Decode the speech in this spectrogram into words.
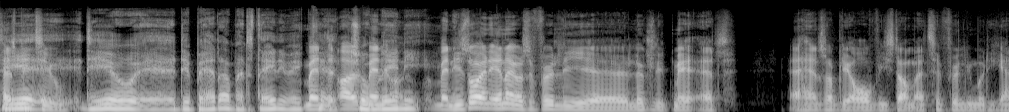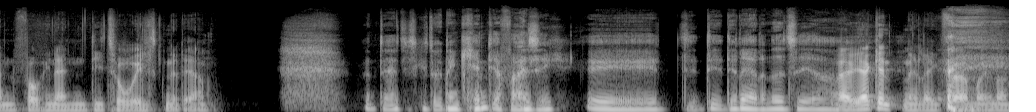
perspektiv. Det, det er jo øh, debatter, man stadigvæk men, kan og, men, ind i. Men historien ender jo selvfølgelig øh, lykkeligt med, at, at han så bliver overvist om, at selvfølgelig må de gerne få hinanden, de to elskende der. Fantastisk historie. Den kendte jeg faktisk ikke. Øh, det, det, den er der ned til at... Nej, jeg kendte den heller ikke før, må jeg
